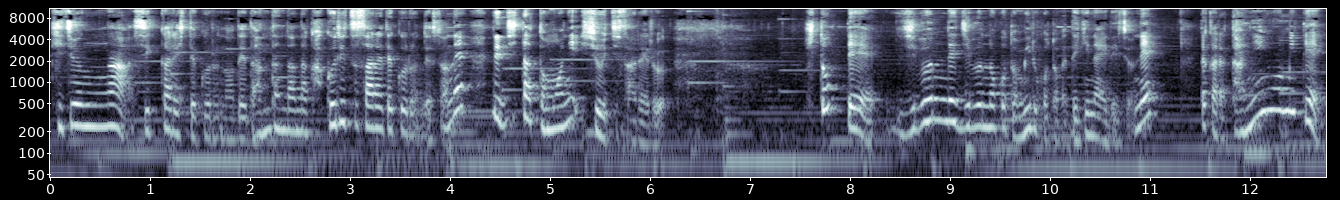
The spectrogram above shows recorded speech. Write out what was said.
基準がしっかりしてくるのでだんだんだんだん確立されてくるんですよね。で自他ともに周知される人って自分で自分のことを見ることができないですよね。だから他人を見て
